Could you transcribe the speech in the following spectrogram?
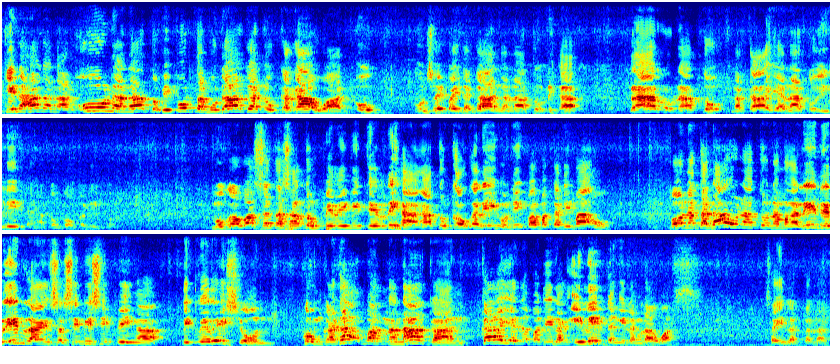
Kinahanan ang una nato before ta mudagan og kagawad og unsay pay dagana nato diha. Klaro nato nga kaya nato ilid ang atong kaugalingon. Mugawas sa ta sa atong perimeter diha ang atong kaugalingon di pa magkalimao. Mao nang tanaw nato ng mga leader inline sa CBCP nga declaration kung kada bang nanagan kaya na ba nilang ilid ang ilang lawas sa ilang kalag.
